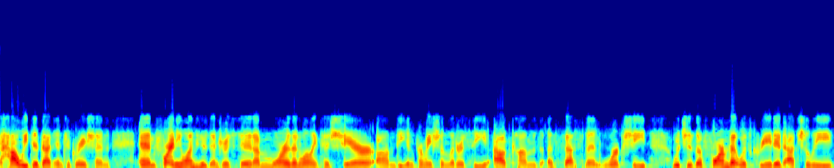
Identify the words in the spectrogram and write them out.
how we did that integration. And for anyone who's interested, I'm more than willing to share um, the Information Literacy Outcomes Assessment Worksheet, which is a form that was created actually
